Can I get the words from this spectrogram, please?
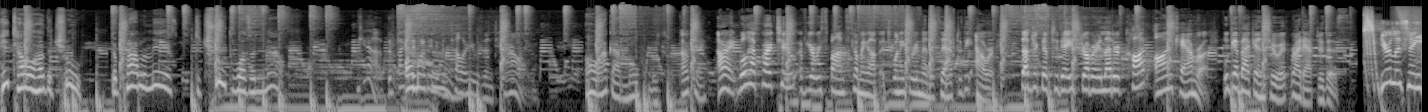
He told her the truth. The problem is, the truth was enough. Yeah, the fact Oh that my he didn't even tell her he was in town. Oh, I got more for me. Okay. All right. We'll have part two of your response coming up at 23 minutes after the hour. Subject of today's Strawberry Letter caught on camera. We'll get back into it right after this. You're listening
